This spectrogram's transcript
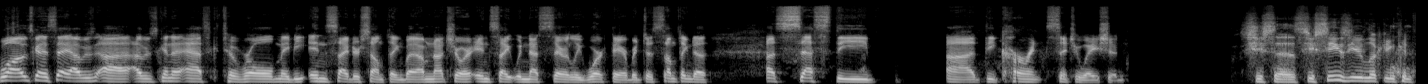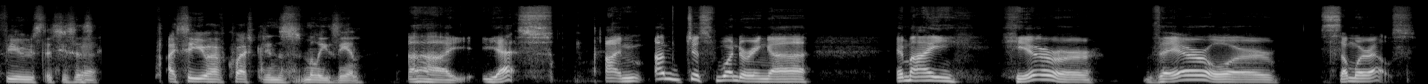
Well, I was gonna say I was uh, I was gonna ask to roll maybe insight or something, but I'm not sure insight would necessarily work there. But just something to assess the uh, the current situation. She says, she sees you looking confused, and she says, Yeah. I see you have questions, Milesian. Uh, yes. I'm I'm just wondering. Uh, am I here or there or somewhere else?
